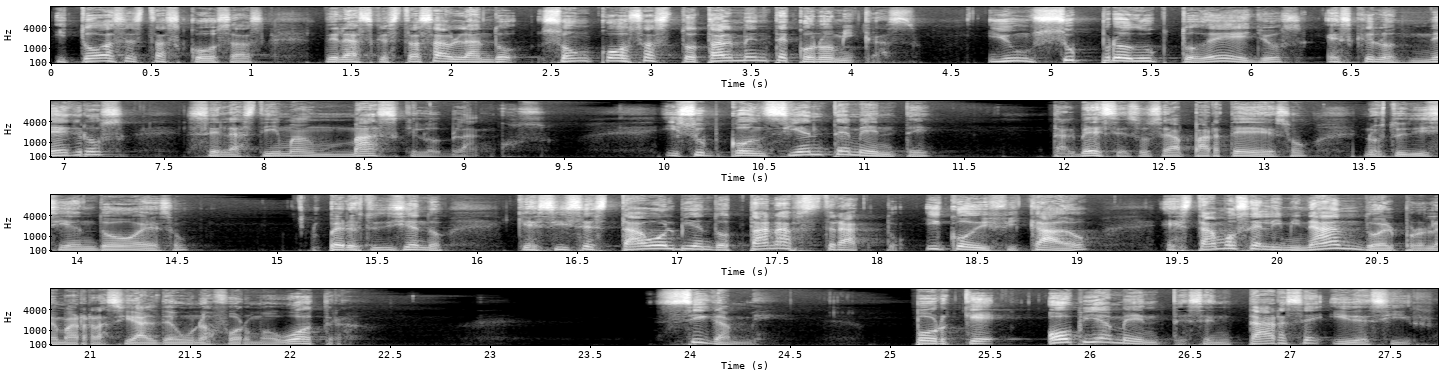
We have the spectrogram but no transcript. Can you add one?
y todas estas cosas de las que estás hablando son cosas totalmente económicas y un subproducto de ellos es que los negros se lastiman más que los blancos. Y subconscientemente Tal vez eso sea parte de eso, no estoy diciendo eso, pero estoy diciendo que si se está volviendo tan abstracto y codificado, estamos eliminando el problema racial de una forma u otra. Síganme, porque obviamente sentarse y decir,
